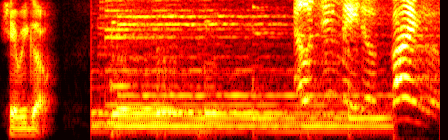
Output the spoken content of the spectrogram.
Here we go. LG made a banger.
